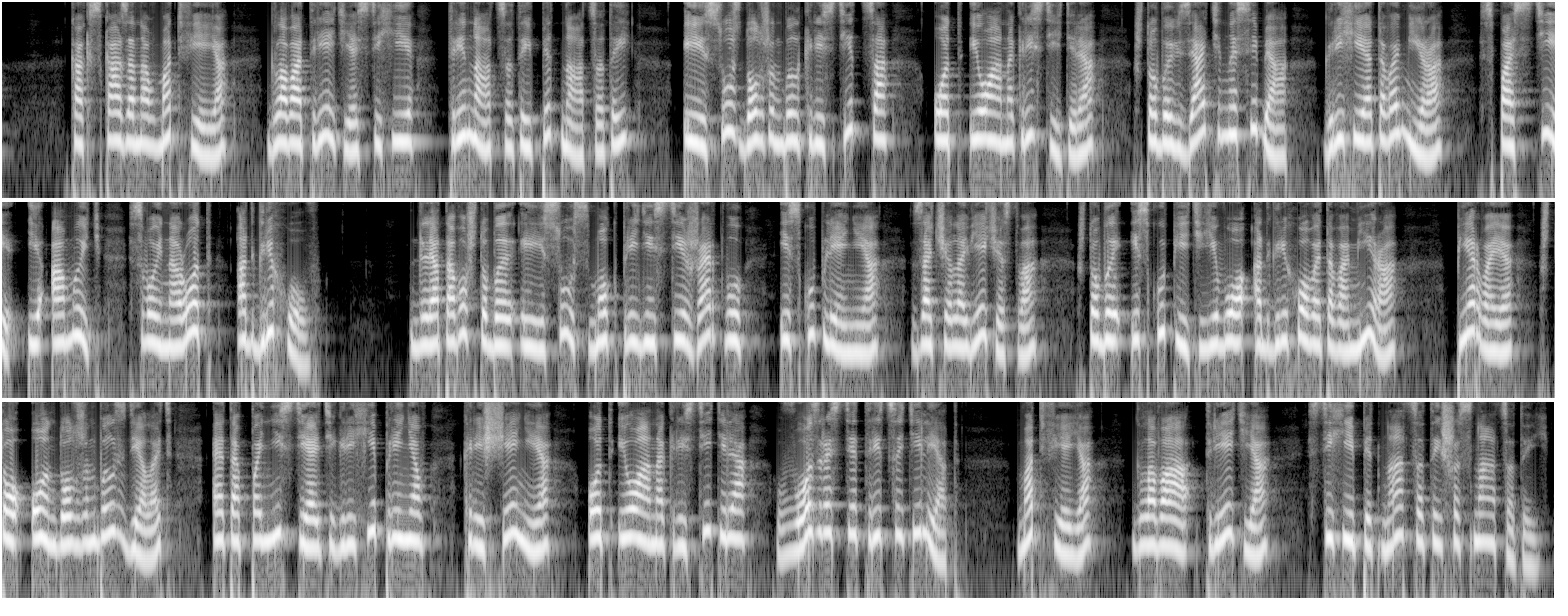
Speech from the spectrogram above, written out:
Как сказано в Матфея, глава 3, стихи 13-15, Иисус должен был креститься от Иоанна Крестителя, чтобы взять на себя грехи этого мира, спасти и омыть свой народ от грехов. Для того, чтобы Иисус мог принести жертву искупления за человечество, чтобы искупить его от грехов этого мира, первое, что он должен был сделать, это понести эти грехи, приняв крещение от Иоанна Крестителя в возрасте 30 лет. Матфея, глава 3, стихи 15-16.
